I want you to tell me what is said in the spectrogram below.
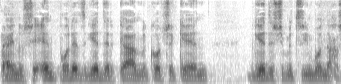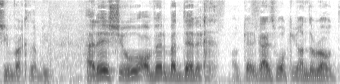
היינו שאין פורץ גדר כאן מכל שכן גדר שמצויים בו נחשים ועקרבים. הרי שהוא עובר בדרך, okay, the guy's walking on the road,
